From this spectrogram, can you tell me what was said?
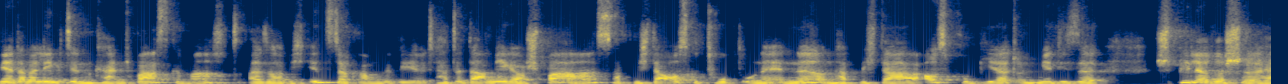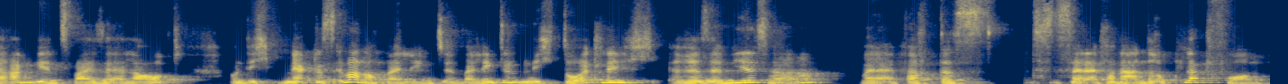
Mir hat aber LinkedIn keinen Spaß gemacht, also habe ich Instagram gewählt, hatte da mega Spaß, habe mich da ausgetobt ohne Ende und habe mich da ausprobiert und mir diese spielerische Herangehensweise erlaubt. Und ich merke das immer noch bei LinkedIn. Bei LinkedIn bin ich deutlich reservierter, weil einfach das, das ist halt einfach eine andere Plattform.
